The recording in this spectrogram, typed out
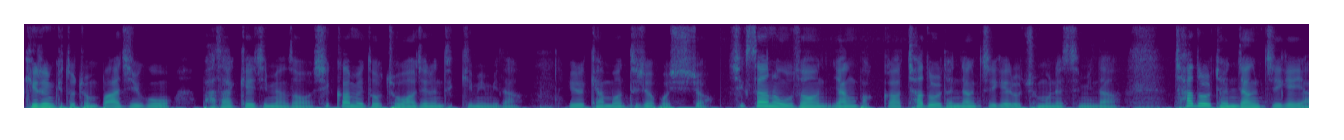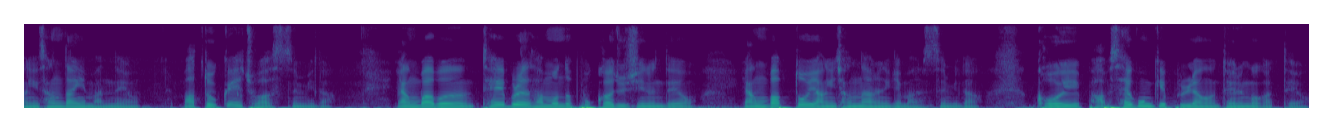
기름기도 좀 빠지고 바삭해지면서 식감이 더 좋아지는 느낌입니다. 이렇게 한번 드셔보시죠. 식사는 우선 양 바깥 차돌 된장찌개를 주문했습니다. 차돌 된장찌개 양이 상당히 많네요. 맛도 꽤 좋았습니다. 양밥은 테이블에서 한 번 더 볶아주시는데요. 양밥도 양이 장난 아니게 많습니다. 거의 밥 3공기 분량은 되는 것 같아요.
